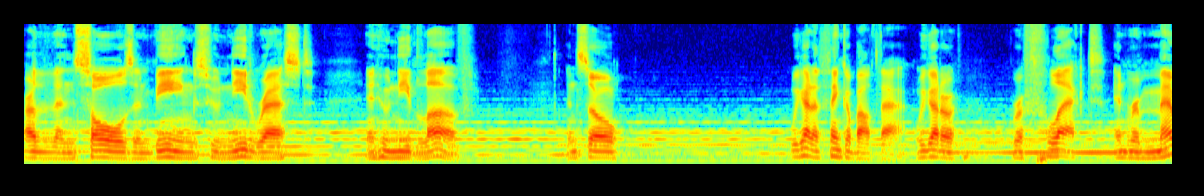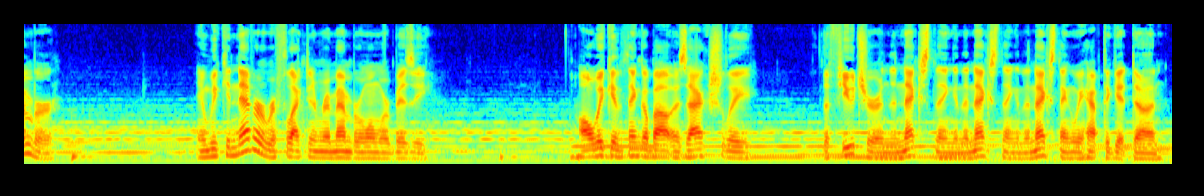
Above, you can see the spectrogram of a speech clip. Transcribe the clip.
rather than souls and beings who need rest and who need love. And so we got to think about that. We got to reflect, and remember. And we can never reflect and remember when we're busy. All we can think about is actually the future and the next thing and the next thing and the next thing we have to get done.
